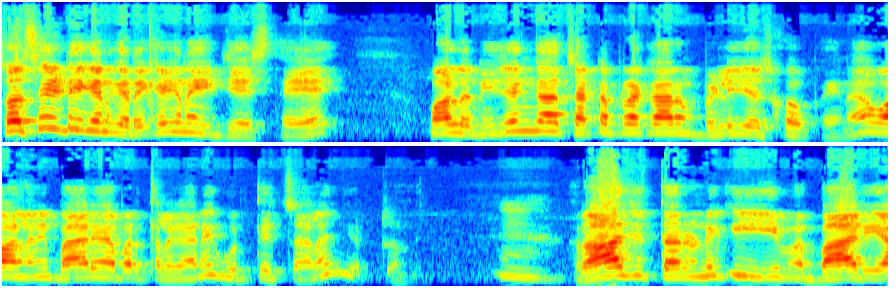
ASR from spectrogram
సొసైటీ కనుక రికగ్నైజ్ చేస్తే వాళ్ళు నిజంగా చట్ట ప్రకారం పెళ్ళి చేసుకోకపోయినా వాళ్ళని భార్యాభర్తలుగానే గుర్తించాలని చెప్తుంది. రాజు తరుణికి ఈమె భార్య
